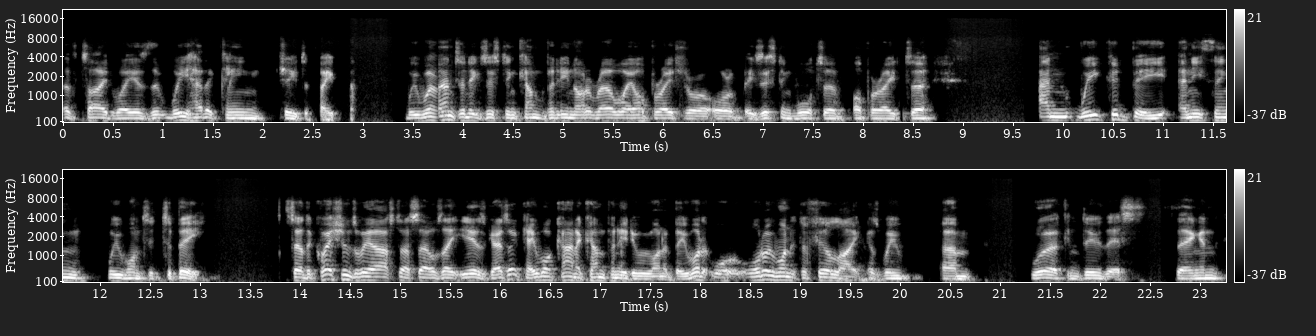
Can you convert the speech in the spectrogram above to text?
of Tideway is that we had a clean sheet of paper. We weren't an existing company, not a railway operator or, or existing water operator. And we could be anything we wanted to be. So the questions we asked ourselves eight years ago is, okay, what kind of company do we want to be? What what, do we want it to feel like as we um, work and do this thing? And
